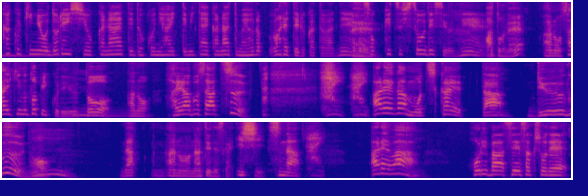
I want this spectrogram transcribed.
各企業どれにしようかなって、どこに入ってみたいかなって迷われてる方はね、ええ、即決しそうですよね。あとね、あの、最近のトピックで言うと、うん、あの、はやぶさ2。あ、はい、はい。あれが持ち帰ったリュウグウの、うんな、あの、なんていうんですか、石、砂。はい、あれは、堀場製作所で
